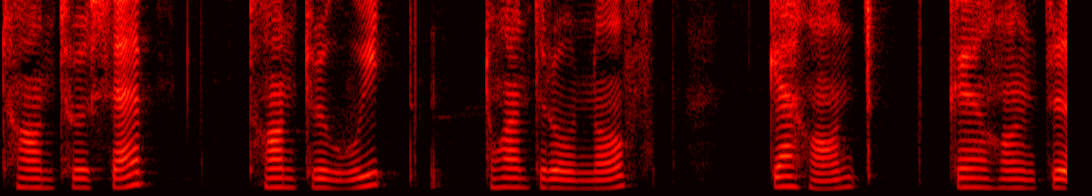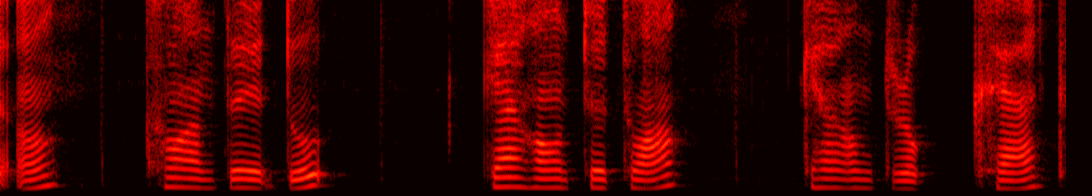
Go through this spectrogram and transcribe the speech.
trente sept, trente huit, twenty-nine, quarante, quarante-un, quarante-deux, quarante-trois, quarante-quatre,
